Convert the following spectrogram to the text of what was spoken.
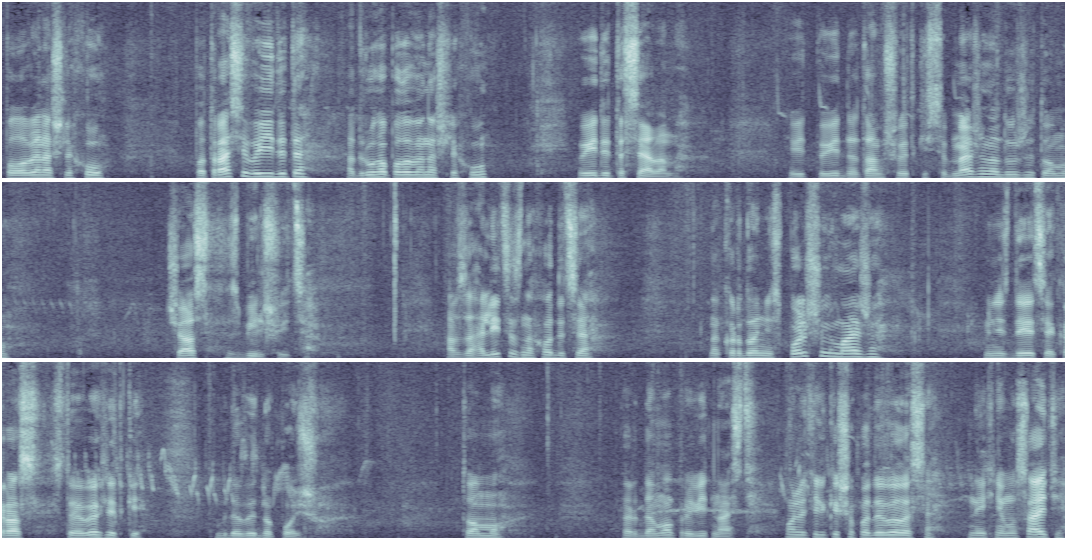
половина шляху по трасі ви їдете, а друга половина шляху ви їдете селами. І відповідно там швидкість обмежена дуже, тому час збільшується. А взагалі це знаходиться на кордоні з Польщею майже. Мені здається, якраз з тої виглядки буде видно Польщу. Тому передамо привіт Насті. Оля тільки що подивилася на їхньому сайті.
